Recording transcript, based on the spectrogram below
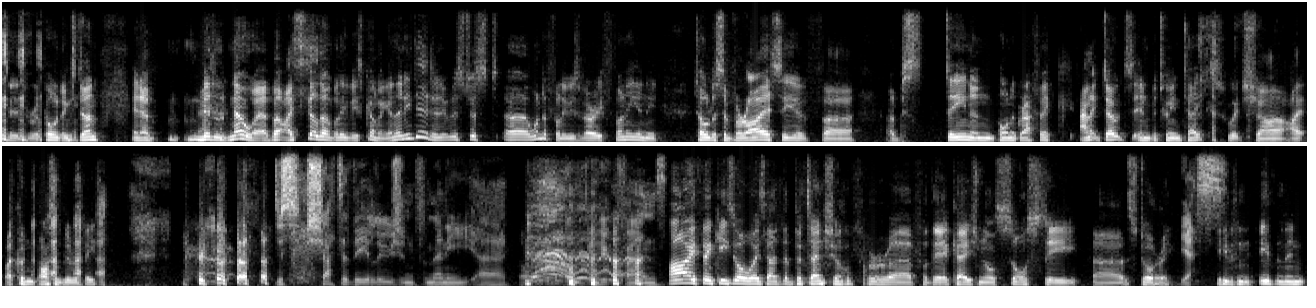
his recordings done in a middle of nowhere. But I still don't believe he's coming. And then he did, and it was just uh, wonderful. He was very funny, and he told us a variety of uh, obscene and pornographic anecdotes in between takes, which uh, I, I couldn't possibly repeat. Just shatter the illusion for many uh, Doctor Who fans. I think he's always had the potential for uh, for the occasional saucy uh, story. Yes. even even in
